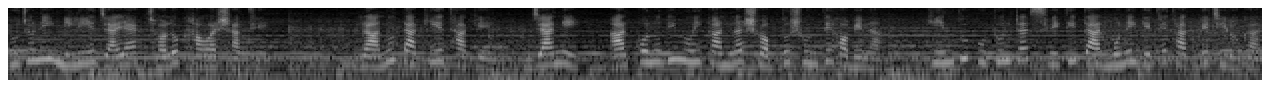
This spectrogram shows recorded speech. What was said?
দুজনেই মিলিয়ে যায় এক ঝলক হাওয়ার সাথে। রানু তাকিয়ে থাকে, জানে আর কোনোদিন ওই কান্নার শব্দ শুনতে হবে না। কিন্তু পুতুলটার স্মৃতি তার মনে গেঁথে থাকবে চিরকাল।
